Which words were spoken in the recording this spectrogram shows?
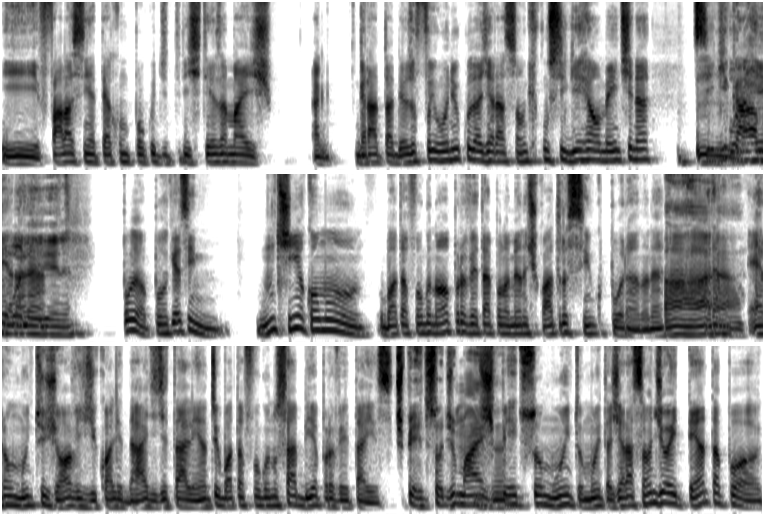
e falo assim até com um pouco de tristeza, mas grato a Deus, eu fui o único da geração que consegui realmente, né, seguir a carreira, né? ali, né? Pô, porque assim, não tinha como o Botafogo não aproveitar pelo menos quatro ou cinco por ano, né? Aham, Era- é. Eram muitos jovens de qualidade, de talento, e o Botafogo não sabia aproveitar isso. Desperdiçou demais, né? Desperdiçou muito, muito. A geração de 80, pô,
